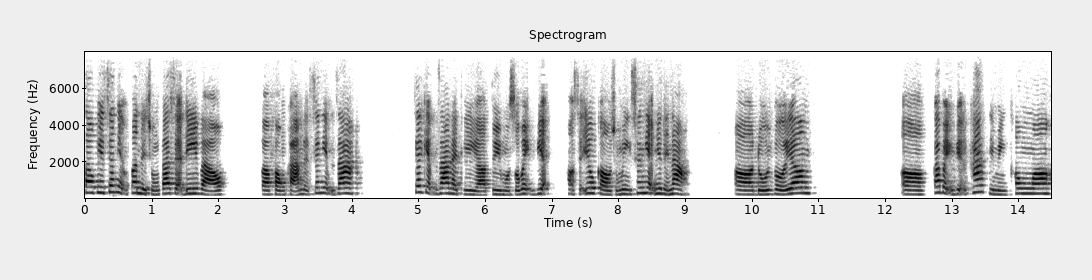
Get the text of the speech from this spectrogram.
Sau khi xét nghiệm phân thì chúng ta sẽ đi vào vào phòng khám để xét nghiệm da. Xét nghiệm da này thì uh, tùy một số bệnh viện họ sẽ yêu cầu chúng mình xét nghiệm như thế nào. Uh, đối với uh, uh, các bệnh viện khác thì mình không uh,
